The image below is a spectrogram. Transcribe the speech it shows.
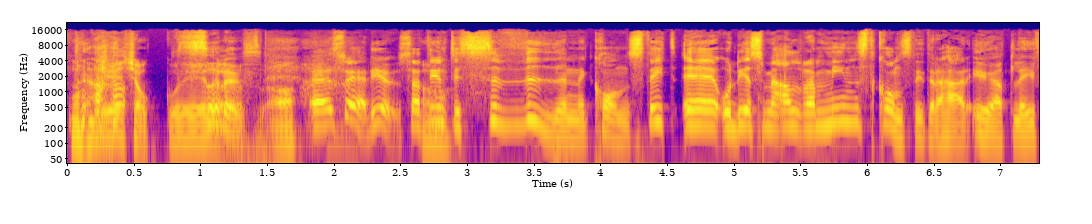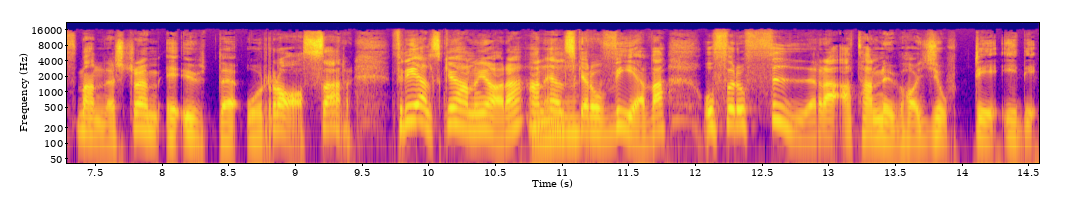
och det är tjock och det är lös. Ja. Eh, Så är det ju, så det är Ja. inte svinkonstigt. Eh, Och det som är allra minst konstigt i det här är att Leif Mannerström är ute och rasar. För det älskar ju han att göra, han Mm. älskar att veva. Och för att fira att han nu har gjort det i,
